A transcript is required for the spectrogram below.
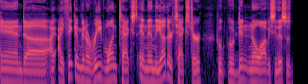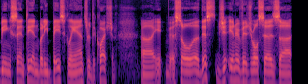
And uh, I, I, think I'm going to read one text, and then the other texter, who, who didn't know obviously this was being sent in, but he basically answered the question. Uh, it, so uh, this individual says, uh,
